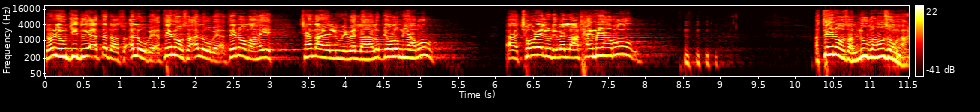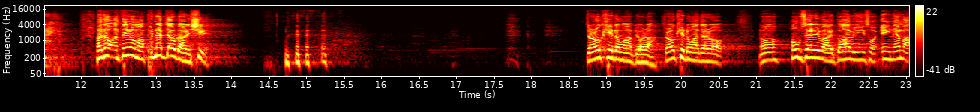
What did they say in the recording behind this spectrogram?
ကျွန်တော်ယုံကြည်သူရဲ့အသက်တာဆိုအဲ့လိုပဲအသင်းတော်ဆိုအဲ့လိုပဲအသင်းတော်မှာဟေးချမ်းသာတဲ့လူတွေပဲလာလို့ပြောလို့မရဘူးအဲချောတဲ့လူတွေပဲလာထိုင်မရဘူး အသင်းတော်ဆိုတာလူပေါင်းစုံလာတယ်။ဒါကြောင့်အသင်းတော်မှာဖနှက်ပြောက်တာတွေရှိတယ်။ကျွန်တော်တို့ခေတ္တကပြောတာကျွန်တော်တို့ခေတ္တကကြတော့နော် home set တွေပါသွားပြီးဆိုအိမ်ထဲမှာ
